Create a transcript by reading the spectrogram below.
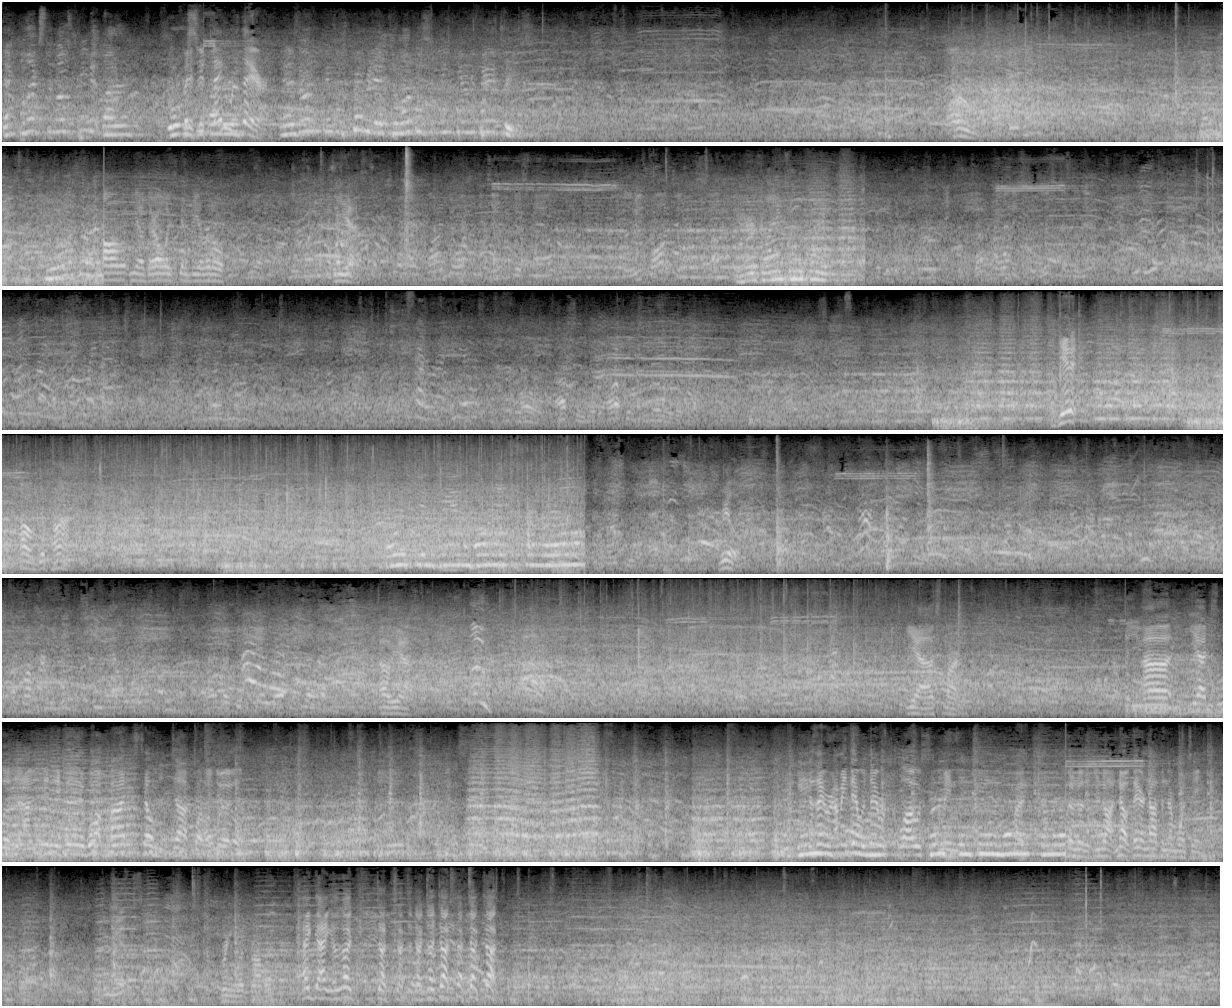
that collects the most peanut butter will receive they, they were there. and has already been distributed to local Saline County pantries. Oh. All, you know, they're always going to be a little. Yeah. Yes. Air flags on the plane. Yeah, that's smart. Uh, yeah, just a little. Uh, if they walk by, just tell them to duck while they do it. Because they were, I mean, they were, they were close. I mean, but, no, no, they do not. No, they are not the number one team. Greenwood, probably. Hey, guy, look, duck, duck, duck, duck, duck, duck, duck. duck.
